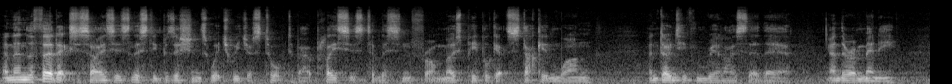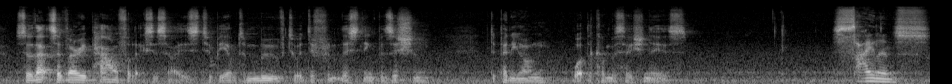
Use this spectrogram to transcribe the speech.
And then the third exercise is listing positions, which we just talked about, places to listen from. Most people get stuck in one and don't even realize they're there, and there are many. So that's a very powerful exercise to be able to move to a different listening position depending on what the conversation is. silence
